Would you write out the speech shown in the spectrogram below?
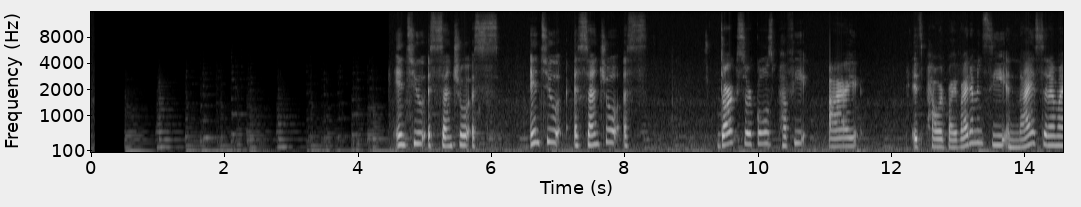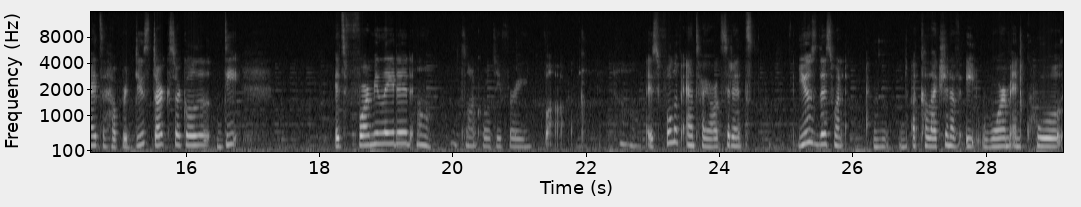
Into essential into essential dark circles puffy eye. It's powered by vitamin c and niacinamide to help reduce dark circles d it's formulated. Oh it's not cruelty free fuck. Oh. it's full of antioxidants. Use this one a collection of eight warm and cool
